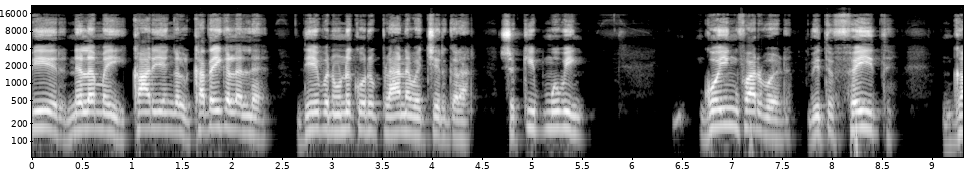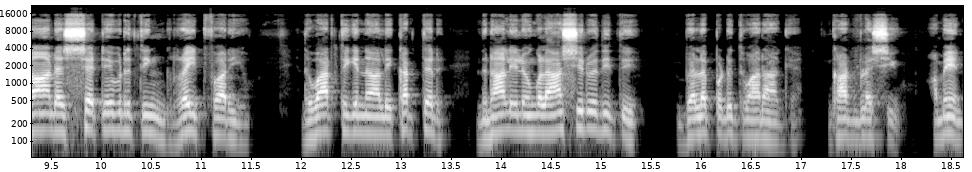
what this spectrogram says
பேர் நிலைமை காரியங்கள் கதைகள் அல்ல. தேவன் உனக்கு ஒரு பிளானை வச்சிருக்கிறார். So keep moving going forward with faith God as set everything right for you இந்த வார்த்தையினாலே கர்த்தர் இந்த நாளில் உங்களை ஆசீர்வதித்து பலப்படுத்துவாராக காட் பிளஸ் யூ அமேன்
